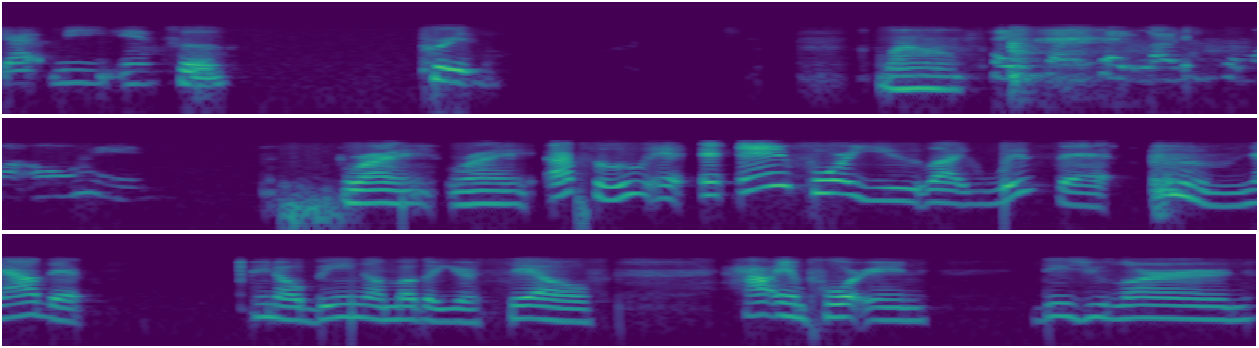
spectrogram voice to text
got me into prison. Wow. Take trying to take life into my own hands. Right, right. Absolutely. And, and for you, like with that, now that, you know, being a mother yourself, how important did you learn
